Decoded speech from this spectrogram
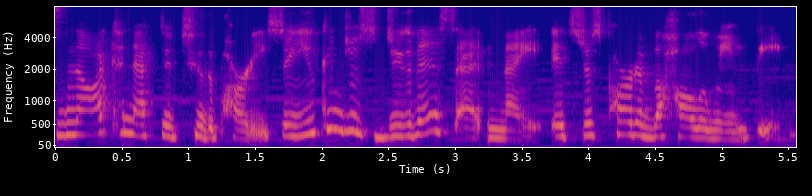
not connected to the party, so you can just do this at night. It's just part of the Halloween theme.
